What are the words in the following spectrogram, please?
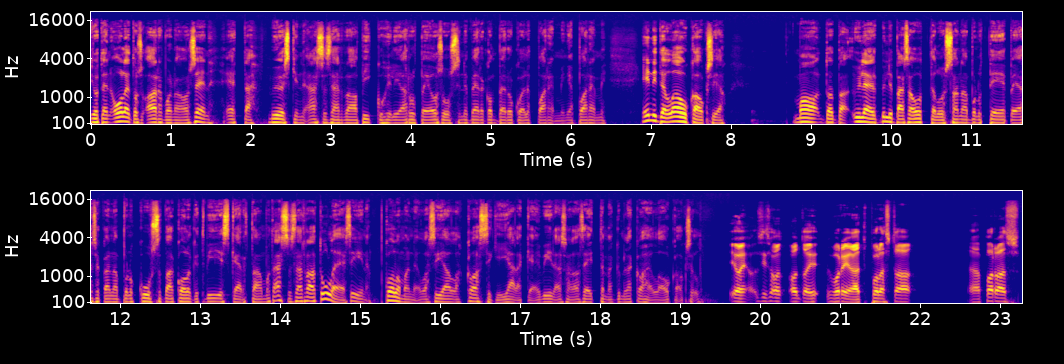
joten oletusarvona on sen, että myöskin SSRA pikkuhiljaa rupeaa osua sinne verkon perukoille paremmin ja paremmin. Eniten laukauksia Mä tota, yle, ylipäänsä otteluissa on ampunut TPS, joka on ampunut 635 kertaa, mutta SSRA tulee siinä kolmannella sijalla klassikin jälkeen 572 laukauksella. Joo, siis on, on toi hurjaa, että puolestaan ää, paras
